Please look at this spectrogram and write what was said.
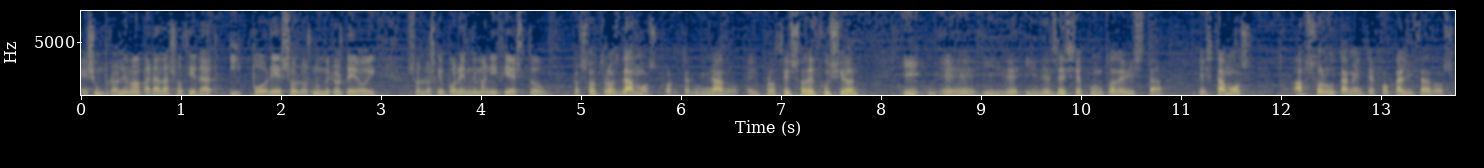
es un problema para la sociedad y por eso los números de hoy son los que ponen de manifiesto. Nosotros damos por terminado el proceso de fusión eh, y, desde ese punto de vista estamos absolutamente focalizados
